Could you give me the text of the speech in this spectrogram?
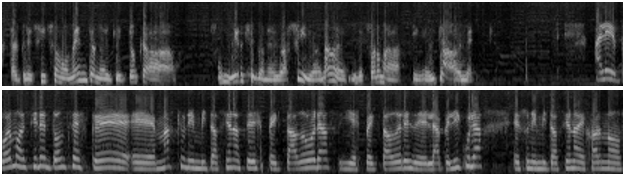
hasta el preciso momento en el que toca fundirse con el vacío, ¿no? De, forma inevitable. Ale, podemos decir entonces que eh, más que una invitación a ser espectadoras y espectadores de la película, es una invitación a dejarnos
